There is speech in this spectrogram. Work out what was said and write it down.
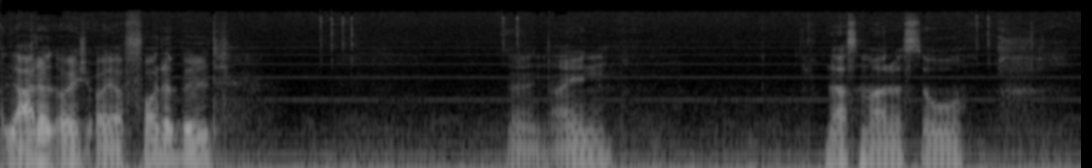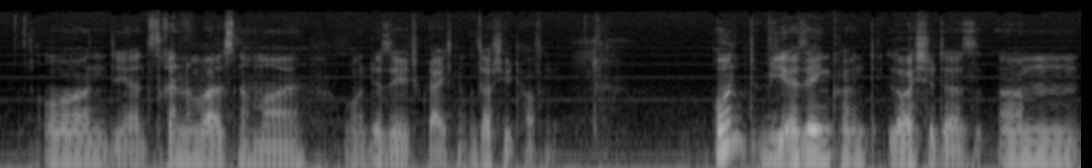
ladet euch euer Vorderbild äh, nein. Lassen wir das so. Und jetzt trennen wir es nochmal und ihr seht gleich einen Unterschied hoffen. Und wie ihr sehen könnt, leuchtet das. Ähm,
